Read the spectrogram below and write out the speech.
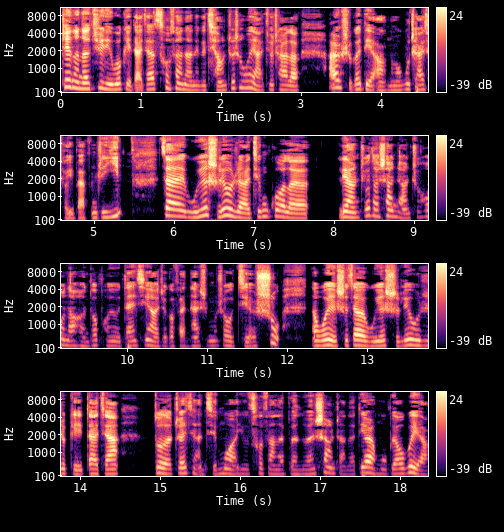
这个呢距离我给大家测算的那个强支撑位啊就差了二十个点啊，那么误差小于百分之一。在五月十六日啊，经过了两周的上涨之后呢，很多朋友担心啊这个反弹什么时候结束？那我也是在五月十六日给大家做了专享节目啊，又测算了本轮上涨的第二目标位啊。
